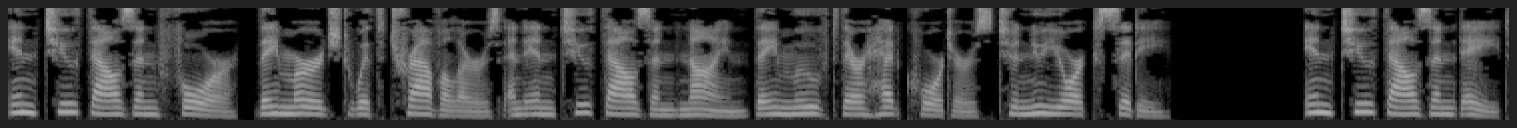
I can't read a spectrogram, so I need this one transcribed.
In 2004, they merged with Travelers and in 2009 they moved their headquarters to New York City. In 2008,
